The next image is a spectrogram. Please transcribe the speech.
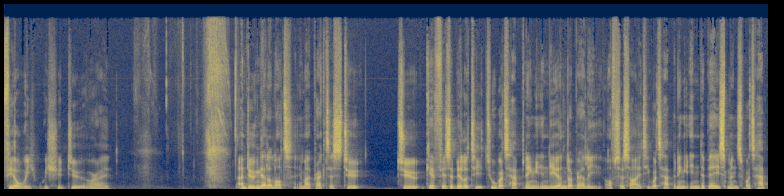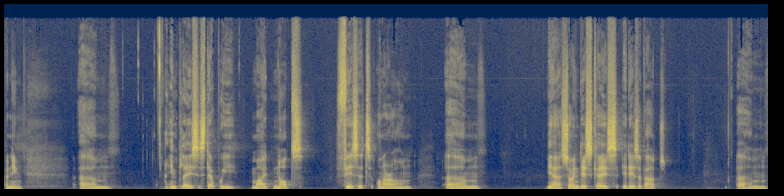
feel we, we should do, or I I'm doing that a lot in my practice to to give visibility to what's happening in the underbelly of society, what's happening in the basements, what's happening um, in places that we might not visit on our own. Um, yeah, so in this case, it is about um,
